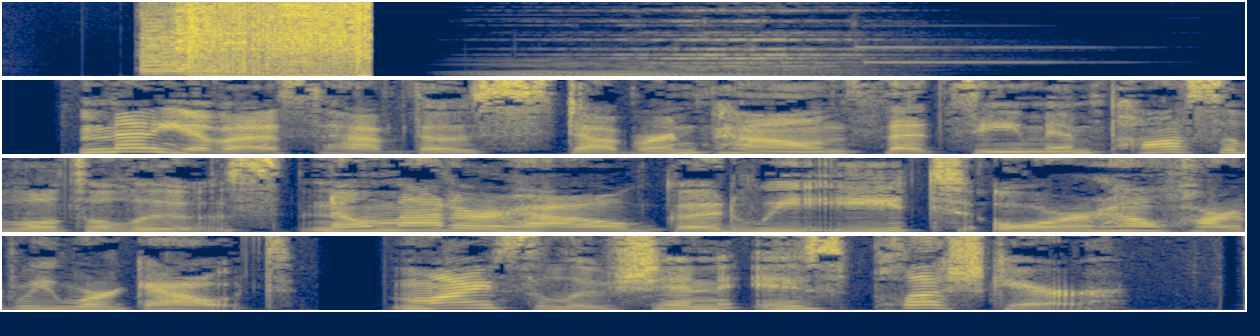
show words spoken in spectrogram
Many of us have those stubborn pounds that seem impossible to lose, no matter how good we eat or how hard we work out. My solution is PlushCare.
